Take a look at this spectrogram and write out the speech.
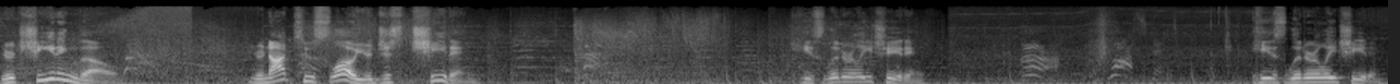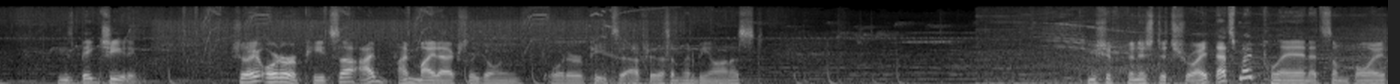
You're cheating, though. You're not too slow, you're just cheating. He's literally cheating. He's literally cheating. He's big cheating. Should I order a pizza? I, I might actually go and order a pizza after this, I'm going to be honest. You should finish Detroit. That's my plan at some point.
